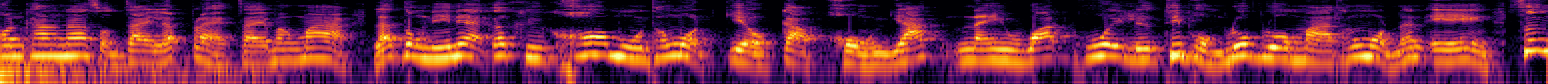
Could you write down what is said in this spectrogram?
ค่อนข้างน่าสนใจและแปลกใจมากๆ และตรงนี้เนี่ยก็คือข้อมูลทั้งหมดเกี่ยวกับหงยักษ์ในวัดห้วยลึกที่ผมรวบรวมมาทั้งหมดนั่นเอง ซึ่ง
